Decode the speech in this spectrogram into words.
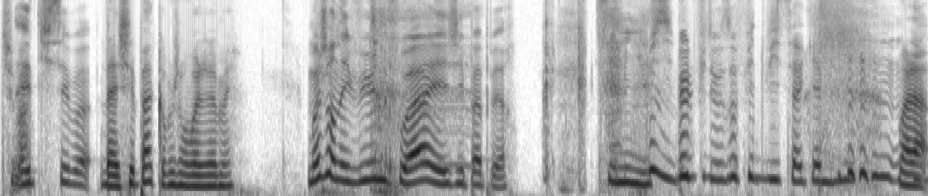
Tu vois. Et tu sais pas. Bah, je sais pas, comme j'en vois jamais. Moi, j'en ai vu une fois et j'ai pas peur. C'est minus. Une belle philosophie de vie, ça, Camille. Voilà.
